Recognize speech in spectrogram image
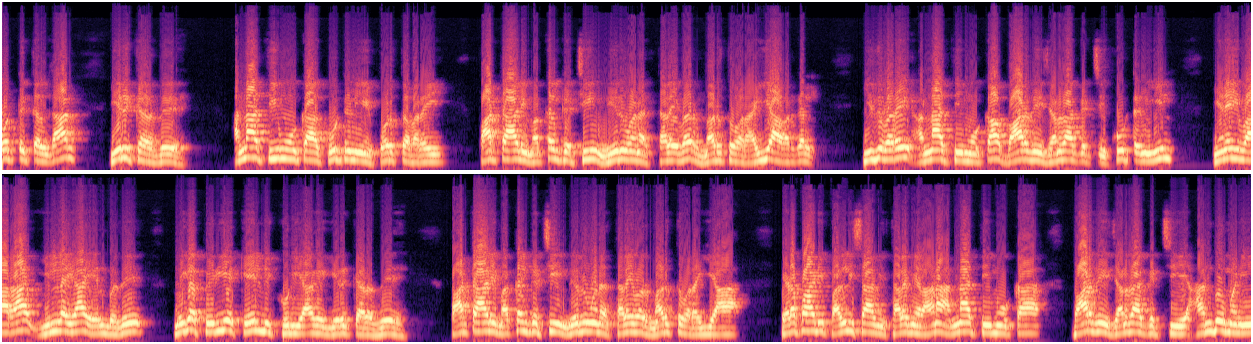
ஓட்டுக்கள் தான் இருக்கிறது. அண்ணா திமுக கூட்டணியை பொறுத்தவரை பாட்டாளி மக்கள் கட்சியின் நிறுவன தலைவர் மருத்துவர் ஐயா அவர்கள் இதுவரை அண்ணா திமுக பாரதிய ஜனதா கட்சி கூட்டணியில் இணைவாரா இல்லையா என்பது மிகப்பெரிய கேள்விக்குறியாக இருக்கிறது. பாட்டாளி மக்கள் கட்சி நிறுவன தலைவர் மருத்துவர் ஐயா எடப்பாடி பழனிசாமி தலைமையிலான அதிமுக பாரதிய ஜனதா கட்சி அன்புமணி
